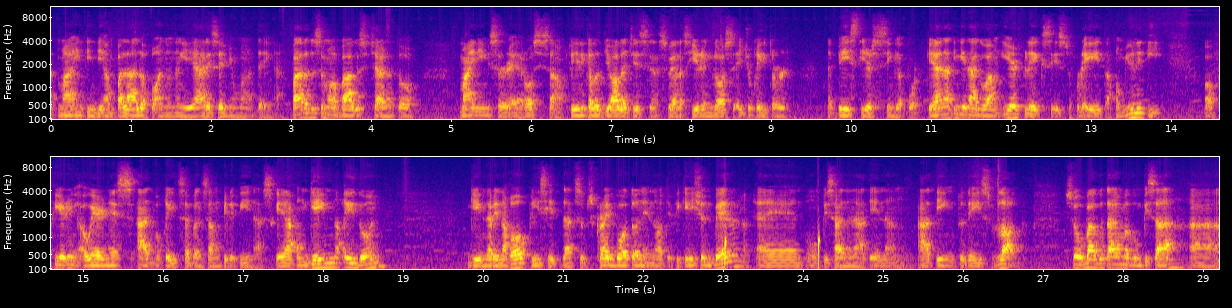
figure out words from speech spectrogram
at maintindihan palalo kung anong nangyayari sa inyong mga tenga. Para doon sa mga bago sa channel to, my name is Sir Eros, isang clinical audiologist as well as hearing loss educator na based here sa Singapore. Kaya natin ginagawa ang Earflix is to create a community of hearing awareness advocates sa bansang Pilipinas. Kaya kung game na kayo doon, game na rin ako, please hit that subscribe button and notification bell and umpisa na natin ang ating today's vlog. So bago tayo mag-umpisa, uh,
